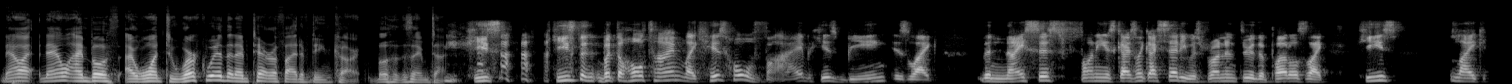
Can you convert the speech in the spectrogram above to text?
now. I now I'm both. I want to work with, and I'm terrified of Dean Karr, both at the same time. He's he's the but the whole time, like his whole vibe, his being is like the nicest, funniest guys. Like I said, he was running through the puddles. Like he's like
